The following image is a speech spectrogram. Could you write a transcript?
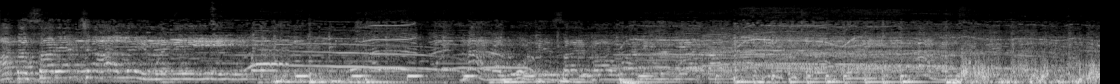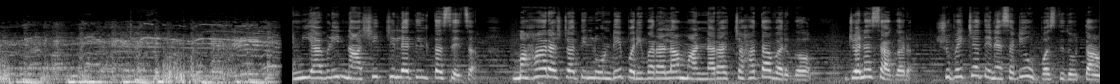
आता साऱ्यांच्या लय म्हणी नाना साहेबा वाली आता यावेळी नाशिक जिल्ह्यातील तसेच महाराष्ट्रातील लोंढे परिवाराला मानणारा चाहता वर्ग जनसागर शुभेच्छा देण्यासाठी उपस्थित होता.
